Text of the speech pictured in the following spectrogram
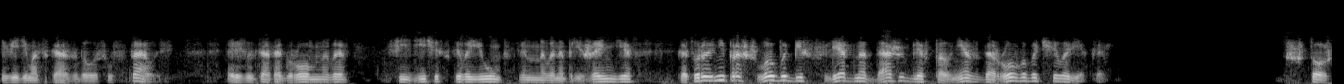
Видимо, сказывалась усталость, результат огромного физического и умственного напряжения, которое не прошло бы бесследно даже для вполне здорового человека. «Что ж,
